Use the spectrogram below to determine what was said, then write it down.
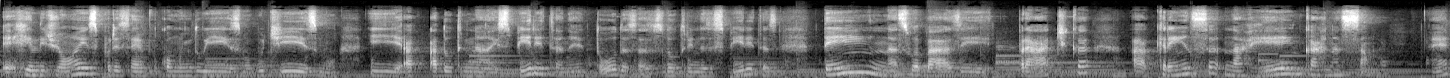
é, religiões, por exemplo, como o hinduísmo, budismo e a, a, doutrina espírita, né, todas as doutrinas espíritas, têm na sua base prática a crença na reencarnação. Né?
